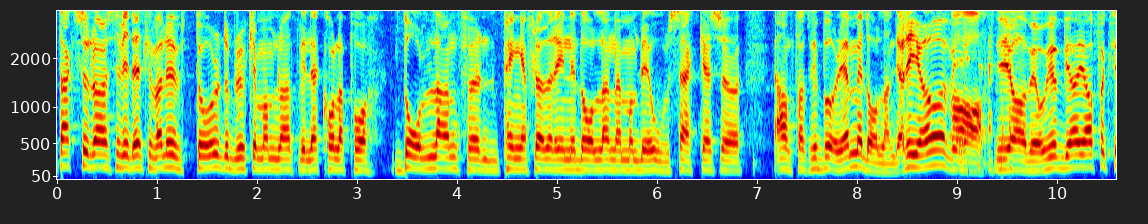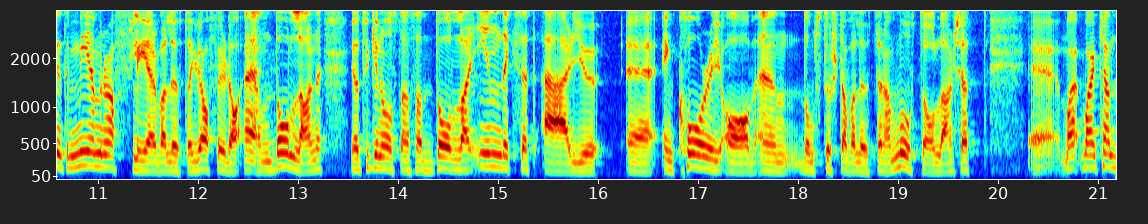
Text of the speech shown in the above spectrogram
Dags att röra sig vidare till valutor. Då brukar man bland annat vilja kolla på dollarn. för Pengar flödar in i dollarn när man blir osäker. Så jag antar att vi börjar med dollarn. Ja, det gör vi. Ja, det gör vi. Och jag har faktiskt inte med mig några fler valutagrafer idag Nej. än dollarn. Jag tycker någonstans att dollarindexet är ju Eh, en korg av en, de största valutorna mot dollarn. Så att eh, man, kan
